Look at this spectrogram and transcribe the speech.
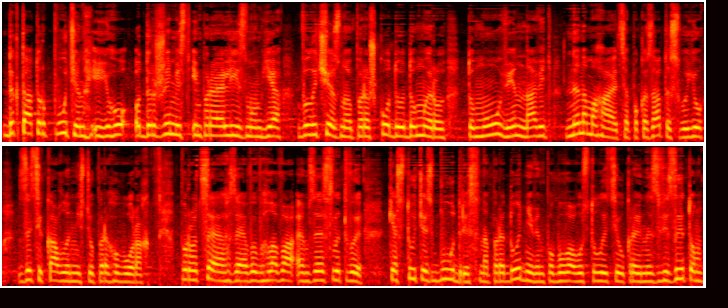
Диктатор Путін і його одержимість імперіалізмом є величезною перешкодою до миру, тому він навіть не намагається показати свою зацікавленість у переговорах. Про це заявив глава МЗС Литви Кястутіс Будріс. Напередодні він побував у столиці України з візитом.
